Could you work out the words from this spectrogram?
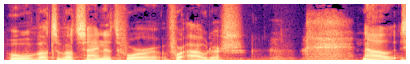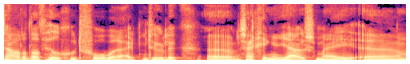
Hoe, wat, wat zijn het voor, voor ouders? Nou, ze hadden dat heel goed voorbereid natuurlijk. Uh, zij gingen juist mee, uh,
